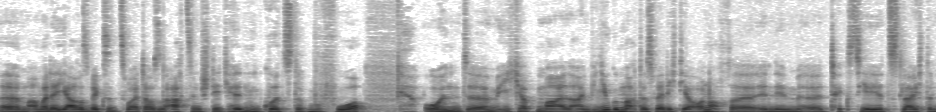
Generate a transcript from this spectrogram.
Ähm, aber der Jahreswechsel 2018 steht ja kurz bevor. Und ähm, ich habe mal ein Video gemacht, das werde ich dir auch noch äh, in dem äh, Text hier jetzt gleich dann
